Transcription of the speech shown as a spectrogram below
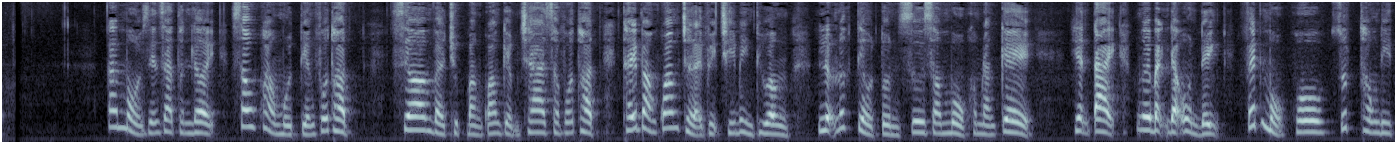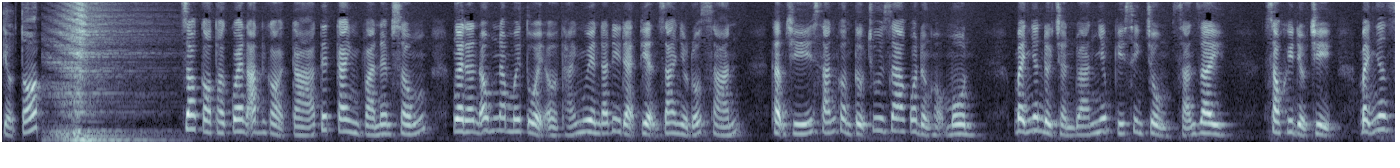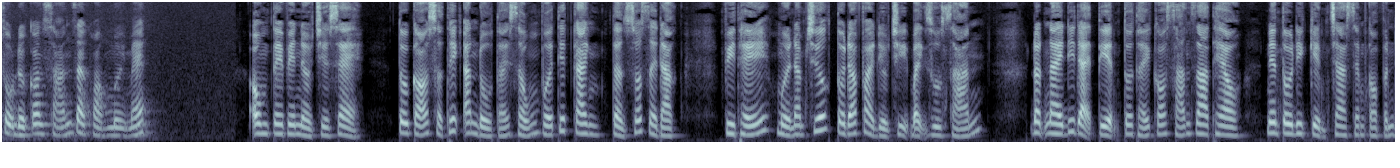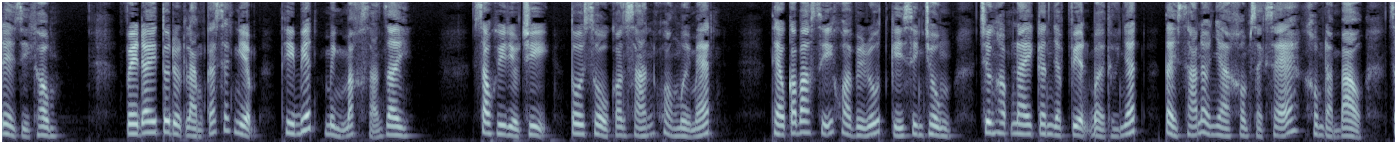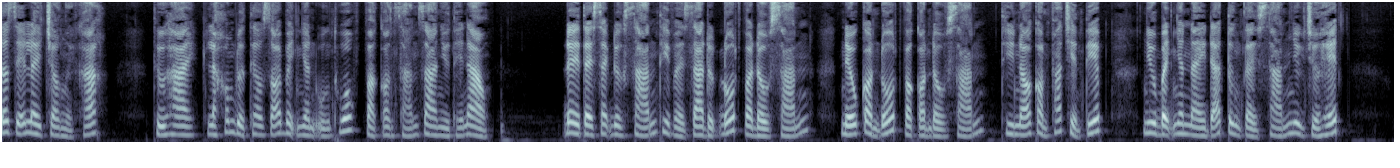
Ca mổ diễn ra thuận lợi sau khoảng một tiếng phẫu thuật. Siêu âm và chụp bằng quang kiểm tra sau phẫu thuật thấy bằng quang trở lại vị trí bình thường, lượng nước tiểu tồn dư sau mổ không đáng kể. Hiện tại, người bệnh đã ổn định, vết mổ khô, rút thông đi tiểu tốt. Do có thói quen ăn gỏi cá, tiết canh và nem sống, người đàn ông 50 tuổi ở Thái Nguyên đã đi đại tiện ra nhiều đốt sán. Thậm chí sán còn tự chui ra qua đường hậu môn. Bệnh nhân được chẩn đoán nhiễm ký sinh trùng, sán dây. Sau khi điều trị, bệnh nhân sổ được con sán dài khoảng 10 mét. Ông TVN chia sẻ, tôi có sở thích ăn đồ tái sống với tiết canh, tần suất dày đặc. Vì thế, 10 năm trước tôi đã phải điều trị bệnh run sán. Đợt này đi đại tiện tôi thấy có sán ra theo, nên tôi đi kiểm tra xem có vấn đề gì không. Về đây tôi được làm các xét nghiệm thì biết mình mắc sán dây. Sau khi điều trị, tôi sổ con sán khoảng 10 mét. Theo các bác sĩ khoa virus ký sinh trùng, trường hợp này cần nhập viện bởi thứ nhất, tẩy sán ở nhà không sạch sẽ, không đảm bảo, rất dễ lây cho người khác. Thứ hai là không được theo dõi bệnh nhân uống thuốc và con sán ra như thế nào. Để tẩy sạch được sán thì phải ra được đốt và đầu sán. Nếu còn đốt và còn đầu sán thì nó còn phát triển tiếp, như bệnh nhân này đã từng tẩy sán nhưng chưa hết.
